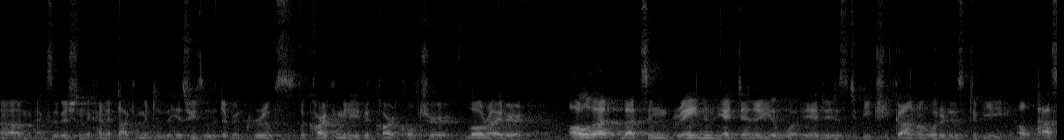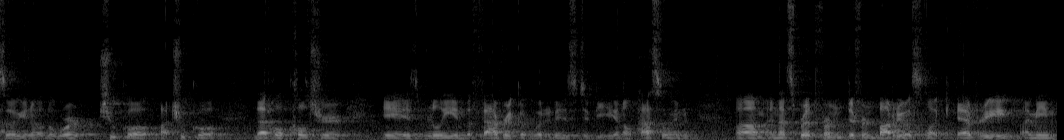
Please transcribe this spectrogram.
um, exhibition that kind of documented the histories of the different groups, the car community, the car culture, lowrider, all of that that's ingrained in the identity of what it is to be Chicano, what it is to be El Paso, you know, the word Chuco, Pachuco, that whole culture is really in the fabric of what it is to be an El Pasoan. Um, and that spread from different barrios, like every, I mean,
